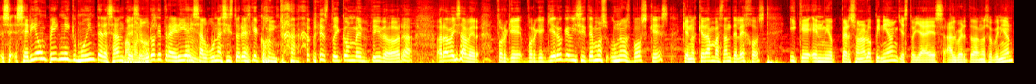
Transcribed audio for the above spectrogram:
Se- Sería un picnic muy interesante. Vámonos. Seguro que traeríais Hmm. algunas historias que contar. Estoy convencido. Ahora, ahora vais a ver. Porque, porque quiero que visitemos unos bosques que nos quedan bastante lejos y que, en mi personal opinión, y esto ya es Alberto dando su opinión,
